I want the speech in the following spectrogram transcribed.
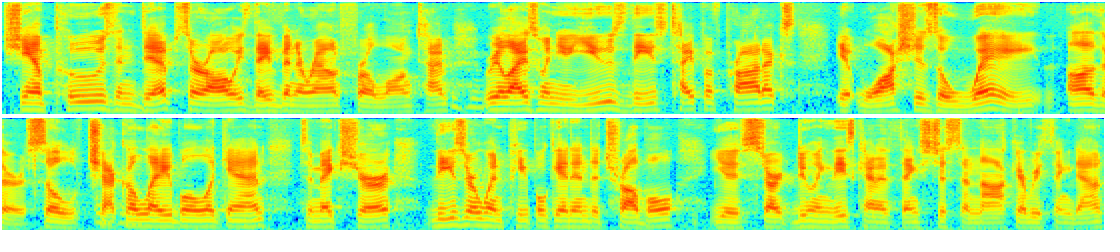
Shampoos and dips are always, they've been around for a long time. Realize when you use these type of products, it washes away others. So check a label again to make sure. These are when people get into trouble. You start doing these kind of things just to knock everything down.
